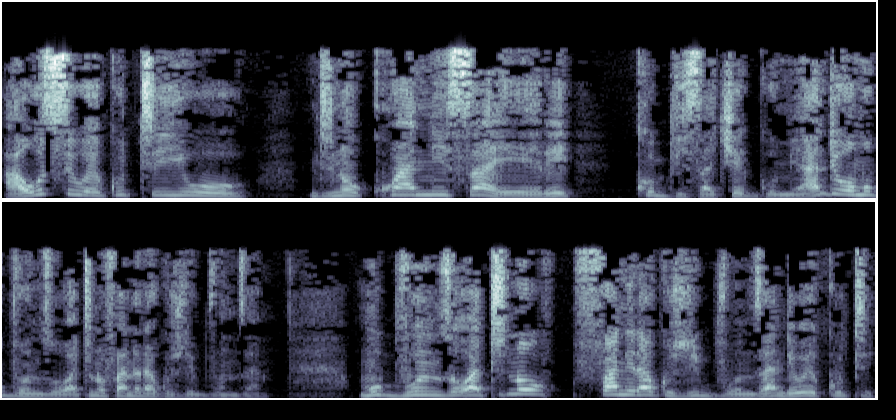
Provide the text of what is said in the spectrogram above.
Hausi wekuti iwo ndinokwanisa here kubvisa chegumi? Handiwo mubvunzo watinofanira kuzvibvunza. Mubvunzo watinofanira kuzvibvunza ndewekuti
